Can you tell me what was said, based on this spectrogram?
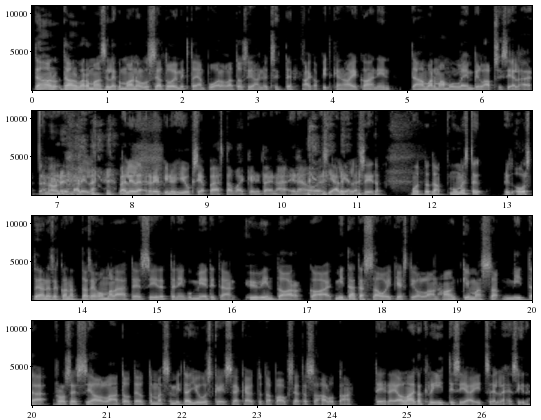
Tämä on, tämä on varmaan sille, kun mä oon ollut siellä toimittajan puolella tosiaan nyt sitten aika pitkän aikaa, niin tämä on varmaan mun lempilapsi siellä, että no niin. välillä, välillä repinyt hiuksia päästä, vaikka niitä enää, enää ole edes jäljellä siitä. Mutta tota, mun mielestä nyt ostajana se kannattaa se homma lähteä siitä, että niin kuin mietitään hyvin tarkkaa, että mitä tässä oikeasti ollaan hankkimassa, mitä prosessia ollaan toteuttamassa, mitä use case ja käyttötapauksia tässä halutaan tehdä ja ollaan aika kriittisiä itselleen siitä.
